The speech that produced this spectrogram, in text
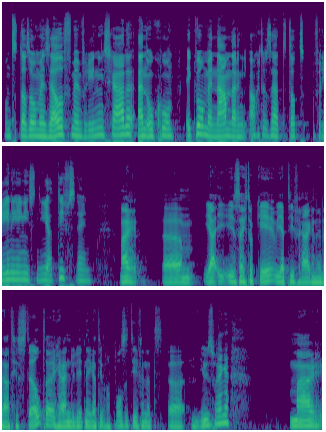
Want dat zou mijzelf, mijn vereniging schaden. En ook gewoon, ik wil mijn naam daar niet achter zetten dat verenigingen iets negatief zijn. Maar Um, ja, je zegt oké, okay, je hebt die vraag inderdaad gesteld. Gaan jullie het negatief of positief in het uh, nieuws brengen? Maar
